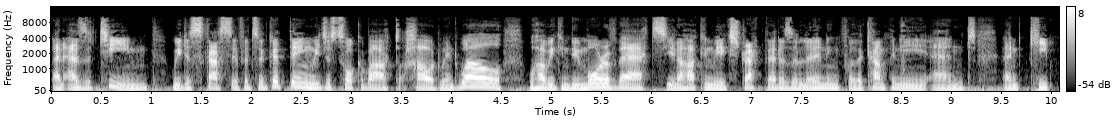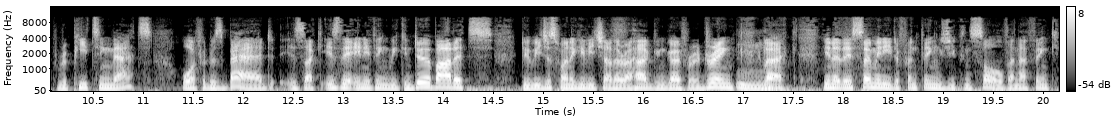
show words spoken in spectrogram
and as a team, we discuss if it's a good thing, we just talk about how it went well or how we can do more of that. You know, how can we extract that as a learning for the company and, and keep repeating that? Or if it was bad, it's like, is there anything we can do about it? Do we just want to give each other a hug and go for a drink? Mm. Like, you know, there's so many different things you can solve. And I think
